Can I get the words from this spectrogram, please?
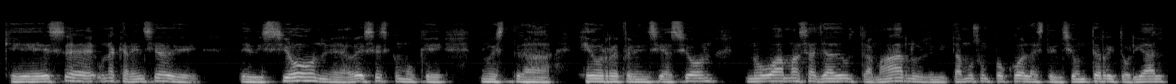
que es eh, una carencia de, visión, eh, a veces como que nuestra georreferenciación no va más allá de ultramar, nos limitamos un poco a la extensión territorial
